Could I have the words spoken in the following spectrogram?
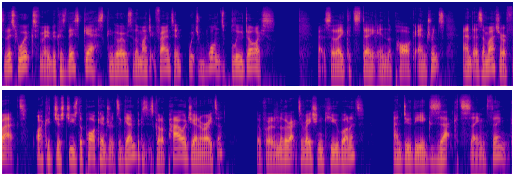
So this works for me because this guest can go over to the magic fountain, which wants blue dice. Uh, so they could stay in the park entrance. And as a matter of fact, I could just use the park entrance again because it's got a power generator. So put another activation cube on it and do the exact same thing.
